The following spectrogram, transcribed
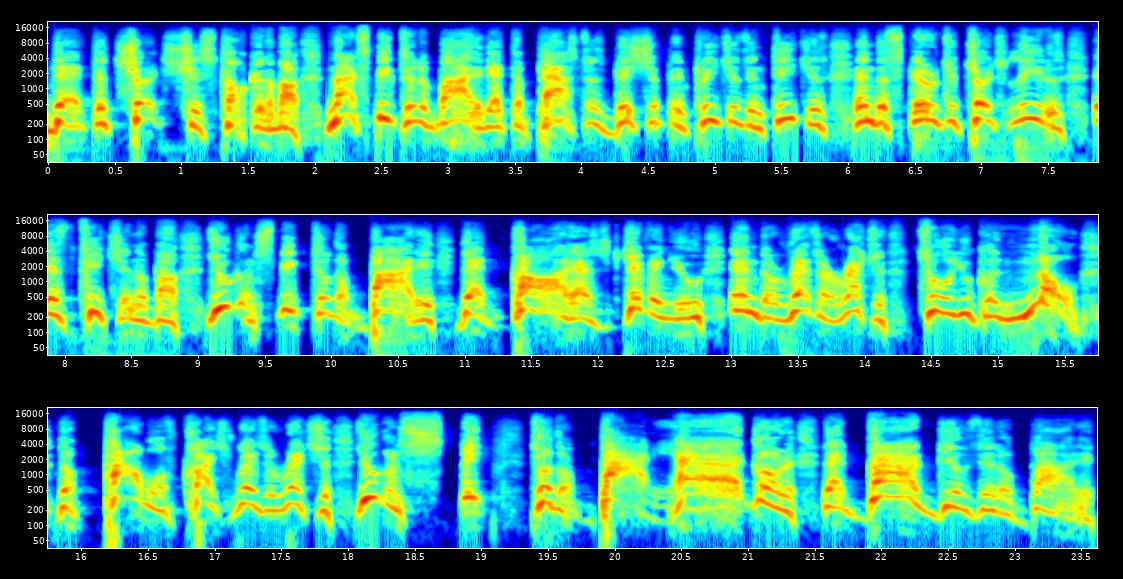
that the church is talking about, not speak to the body that the pastors, bishops, and preachers and teachers and the spiritual church leaders is teaching about. You can speak to the body that God has given you in the resurrection so you can know the power of Christ's resurrection. You can speak to the body. Hey, glory, that God gives it a body.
